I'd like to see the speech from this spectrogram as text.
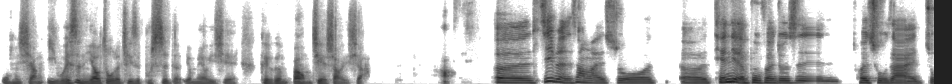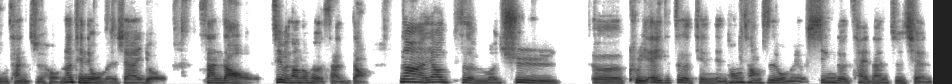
我们想以为是你要做的，其实不是的。有没有一些可以跟帮我们介绍一下？好，呃，基本上来说，呃，甜点的部分就是会出在主餐之后。那甜点我们现在有三道，基本上都会有三道。那要怎么去呃 create 这个甜点？通常是我们有新的菜单之前。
